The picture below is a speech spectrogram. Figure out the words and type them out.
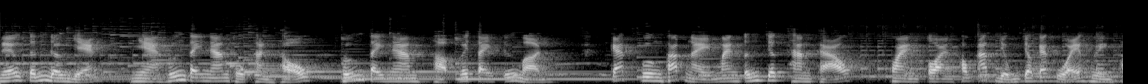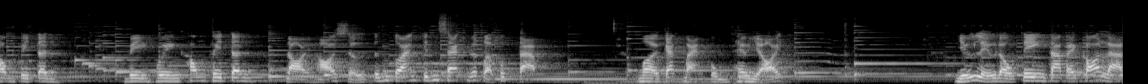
Nếu tính đơn giản, nhà hướng Tây Nam thuộc hành thổ, hướng Tây Nam hợp với Tây tứ mệnh. Các phương pháp này mang tính chất tham khảo, hoàn toàn không áp dụng cho các quẻ huyền không phi tinh vì huyền không phi tinh, đòi hỏi sự tính toán chính xác rất là phức tạp. Mời các bạn cùng theo dõi. Dữ liệu đầu tiên ta phải có là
